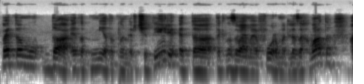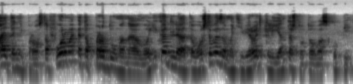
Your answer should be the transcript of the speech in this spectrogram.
Поэтому, да, этот метод номер 4, это так называемая форма для захвата, а это не просто форма, это продуманная логика для того, чтобы замотивировать клиента что-то у вас купить.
